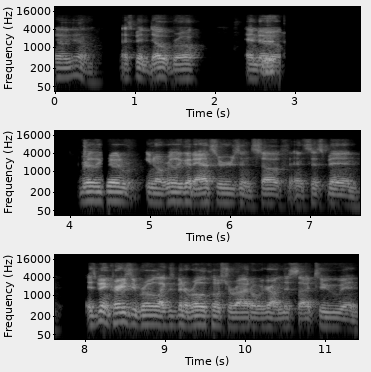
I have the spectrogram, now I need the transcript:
Hell yeah, that's been dope, bro, and uh, really good, you know, really good answers and stuff. And it's just been it's been crazy, bro. Like it's been a roller coaster ride over here on this side too, and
